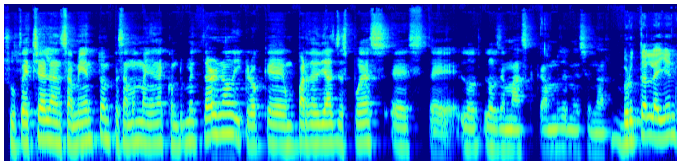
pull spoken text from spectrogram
su fecha de lanzamiento. Empezamos mañana con Doom Eternal y creo que un par de días después este, los, los demás que acabamos de mencionar. Brutal Legend,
